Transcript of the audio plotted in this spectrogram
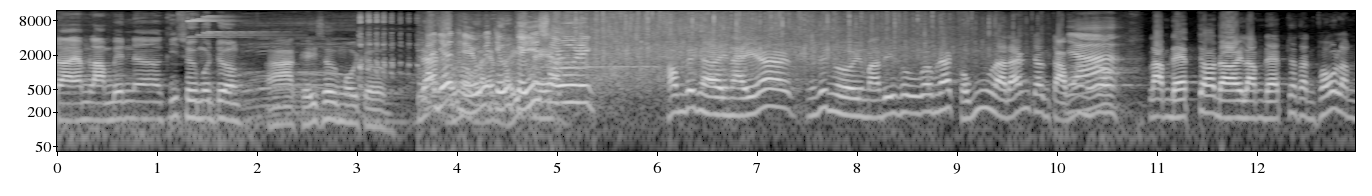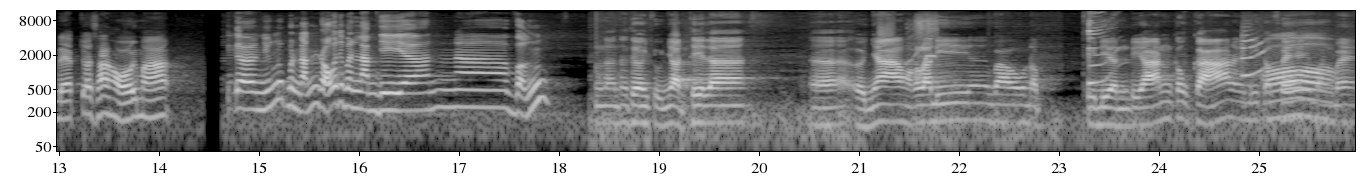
Dạ, em làm bên à, kỹ sư môi trường. À kỹ sư môi trường. Đã giới thiệu cái chữ kỹ xe. sư đi không cái nghề này á những cái người mà đi thu gom rác cũng là đáng trân trọng Dạ. hiểu không? Làm đẹp cho đời làm đẹp cho thành phố làm đẹp cho xã hội mà. Ờ, những lúc mình rảnh rỗi thì mình làm gì à, anh à, vững? Thường thường chủ nhật thì là ở nhà hoặc là đi vào đập thủy điện đi ăn câu cá rồi đi cà phê với bạn bè.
